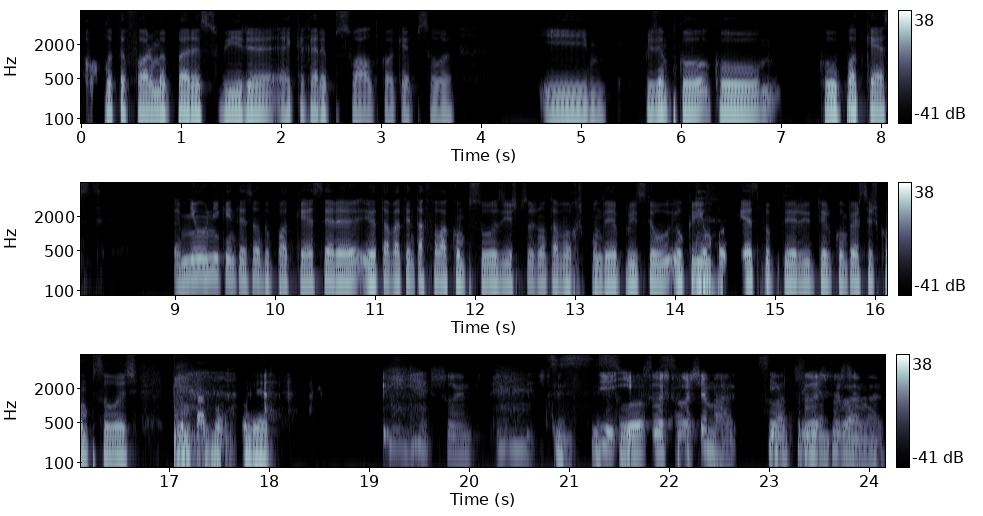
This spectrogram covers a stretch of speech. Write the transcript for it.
como plataforma para subir a, a, carreira pessoal de qualquer pessoa. E, por exemplo, com, com, com o podcast, a minha única intenção do podcast era eu estava a tentar falar com pessoas e as pessoas não estavam a responder, por isso eu, eu queria um podcast para poder ter conversas com pessoas que não me estavam a responder. Excelente. E, e, pessoas que vou chamar. Sou deprimente agora.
